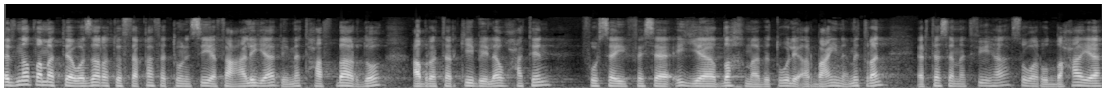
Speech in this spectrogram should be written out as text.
إذ نظمت وزارة الثقافة التونسية فعالية بمتحف باردو عبر تركيب لوحة فسيفسائية ضخمة بطول 40 مترا ارتسمت فيها صور الضحايا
